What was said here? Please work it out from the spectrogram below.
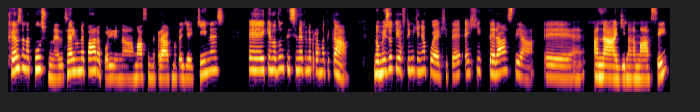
χρειάζονται να ακούσουν, θέλουν πάρα πολύ να μάθουν πράγματα για εκείνες ε, και να δουν τι συνέβαινε πραγματικά. Νομίζω ότι αυτή είναι η γενιά που έρχεται, έχει τεράστια ε, ανάγκη να μάθει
